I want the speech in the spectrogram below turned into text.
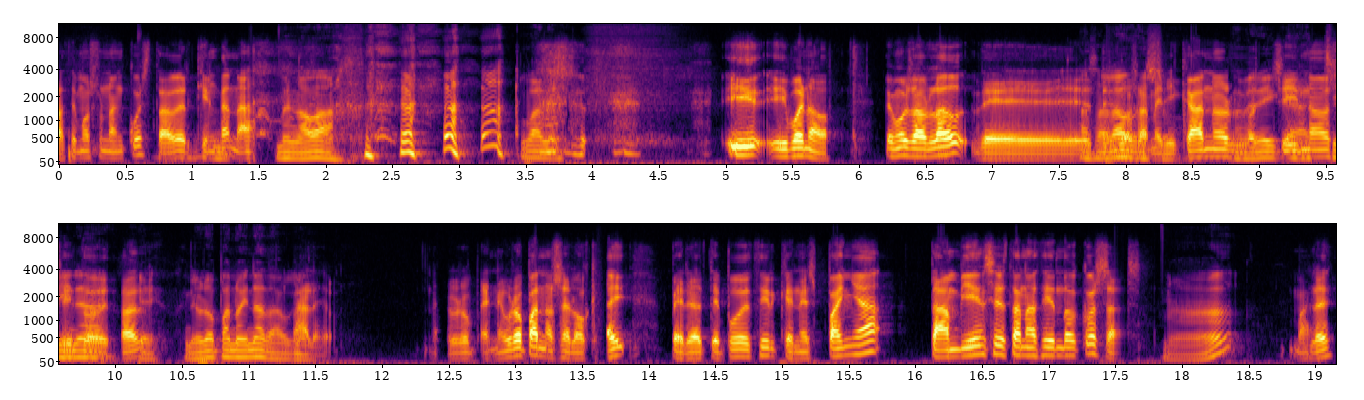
Hacemos una encuesta a ver quién gana. Venga, va. vale. Y, y bueno, hemos hablado de, Has de hablado los eso. americanos, los chinos y todo y tal. ¿qué? ¿En Europa no hay nada? o qué? Vale. En Europa, en Europa no sé lo que hay, pero te puedo decir que en España también se están haciendo cosas, Ah, ¿vale?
